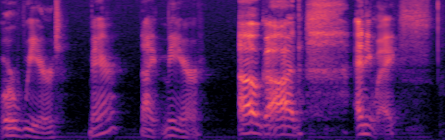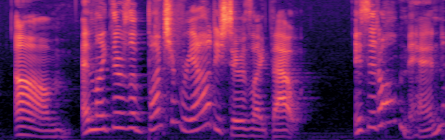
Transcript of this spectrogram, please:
or weird. Mare? Nightmare. Oh God. Anyway, um, and like there's a bunch of reality shows like that. Is it all men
